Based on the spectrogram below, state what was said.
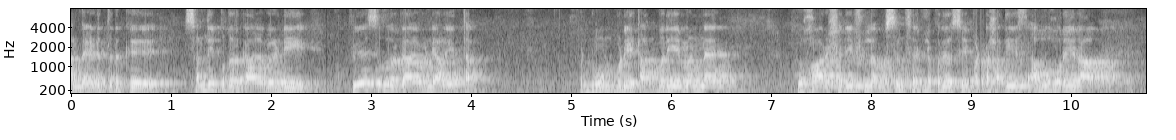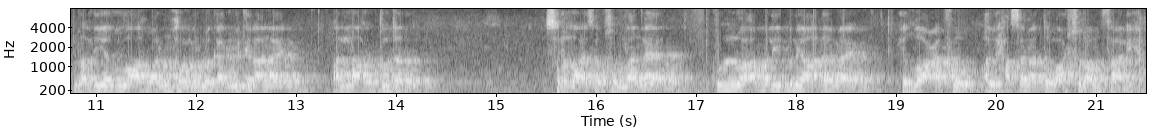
அந்த இடத்திற்கு சந்திப்பதற்காக வேண்டி பேசுவதற்காக வேண்டி அழைத்தான். நோன்புடைய தாத்பரியம் என்ன? புகார் ஷரீஃபில் முஸ்லிம் ஷரீஃபில் பதிவு செய்யப்பட்ட ஹதீஸ் அபு ஹுரேரா ரதி அல்லாஹ் அவர்கள் நமக்கு அறிவிக்கிறாங்க. அல்லாஹ் தூதர் சொல்லதாசம் சொன்னாங்க குல்லு அமல் இப்னு ஆதம ஆஃபு அல் ஹசனத்து அஷ்ரு அம்சாலிஹா.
